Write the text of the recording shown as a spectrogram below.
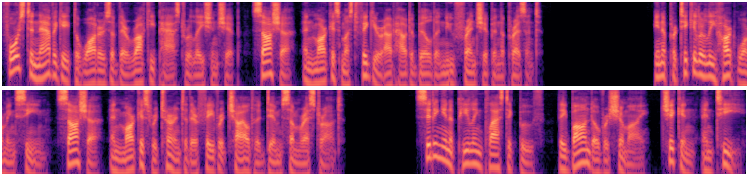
Forced to navigate the waters of their rocky past relationship, Sasha and Marcus must figure out how to build a new friendship in the present. In a particularly heartwarming scene, Sasha and Marcus return to their favorite childhood dim sum restaurant. Sitting in a peeling plastic booth, they bond over shumai, chicken, and tea.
